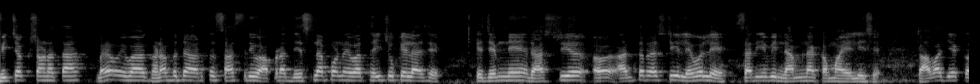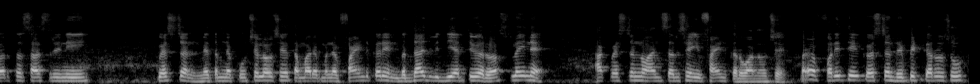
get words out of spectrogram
વિચક્ષણ હતા. બરાબર? એવા ઘણા બધા અર્થશાસ્ત્રીઓ આપણા દેશના પણ એવા થઈ ચૂકેલા છે કે જેમને રાષ્ટ્રીય આંતરરાષ્ટ્રીય લેવલે સારી એવી નામના કમાયેલી છે. તો આવા જ એક અર્થશાસ્ત્રીની ક્વેશ્ચન મેં તમને પૂછેલો છે. તમારે મને ફાઇન્ડ કરીને બધા જ વિદ્યાર્થીઓ રસ લઈને આ ક્વેશ્ચનનો આન્સર છે એ ફાઇન્ડ કરવાનો છે. બરાબર? ફરીથી ક્વેશ્ચન રિપીટ કરું છું.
